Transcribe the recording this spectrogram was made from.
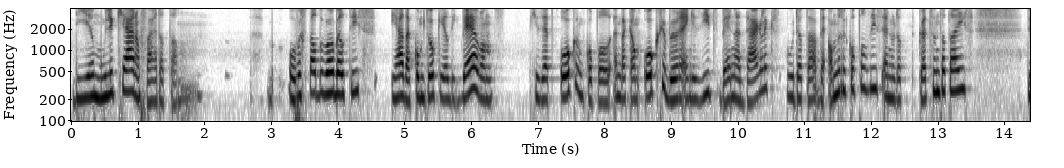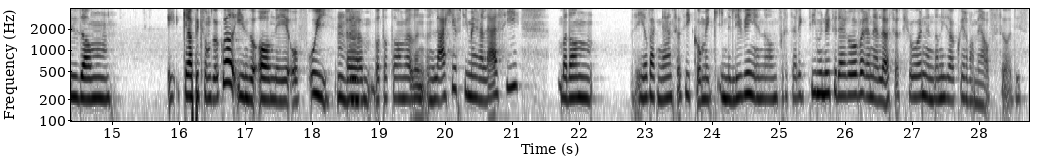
die heel moeilijk gaan, of waar dat dan overspel bijvoorbeeld is. Ja, dat komt ook heel dichtbij, want je zet ook een koppel. En dat kan ook gebeuren. En je ziet bijna dagelijks hoe dat, dat bij andere koppels is en hoe dat kwetsend dat, dat is. Dus dan kruip ik soms ook wel in, zo, oh nee, of oei. Mhm. Ehm, wat dat dan wel een, een laag heeft in mijn relatie. Maar dan, heel vaak na een sessie, kom ik in de living en dan vertel ik tien minuten daarover en hij luistert gewoon en dan is dat ook weer van mij af. Zo. Dus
